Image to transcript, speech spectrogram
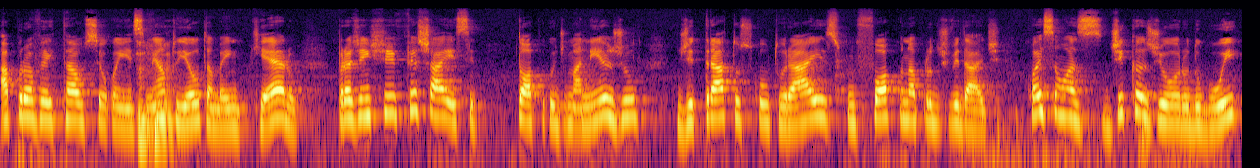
aproveitar o seu conhecimento, uhum. e eu também quero, para a gente fechar esse tópico de manejo de tratos culturais com foco na produtividade. quais são as dicas de ouro do GUI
